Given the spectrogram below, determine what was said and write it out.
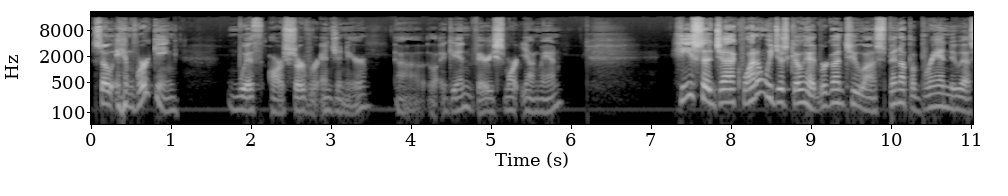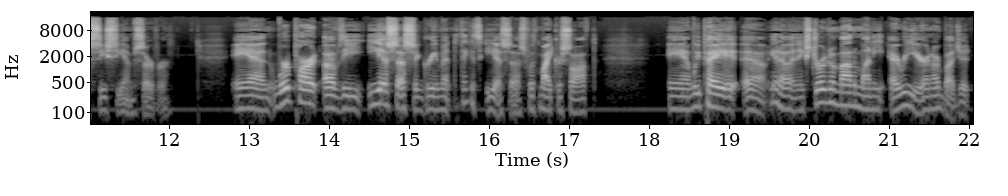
So in working with our server engineer, uh, again, very smart young man, he said, Jack, why don't we just go ahead? We're going to uh, spin up a brand new SCCM server. And we're part of the ESS agreement. I think it's ESS with Microsoft. And we pay, uh, you know, an extraordinary amount of money every year in our budget.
